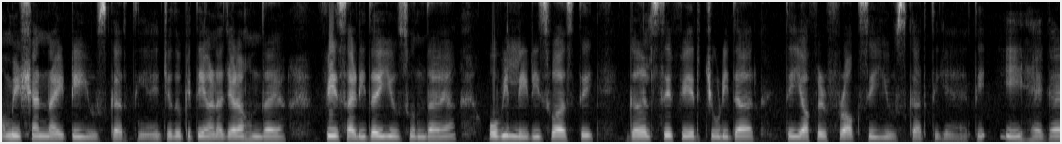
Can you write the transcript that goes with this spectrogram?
ਹਮੇਸ਼ਾ ਨਾਈਟੀ ਯੂਜ਼ ਕਰਦੀਆਂ ਆ ਜਦੋਂ ਕਿਤੇ ਆਣਾ ਜਾਣਾ ਹੁੰਦਾ ਆ, ਫੇਰ ਸਾੜੀ ਦਾ ਯੂਜ਼ ਹੁੰਦਾ ਆ, ਉਹ ਵੀ ਲੇਡੀਜ਼ ਵਾਸਤੇ ਗਰਲਸ ਤੇ ਫਿਰ ਚੂੜੀਦਾਰ ਤੇ ਜਾਂ ਫਿਰ ਫਰੋਕਸ ਹੀ ਯੂਜ਼ ਕਰਦੀਆਂ ਆ ਤੇ ਇਹ ਹੈਗਾ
